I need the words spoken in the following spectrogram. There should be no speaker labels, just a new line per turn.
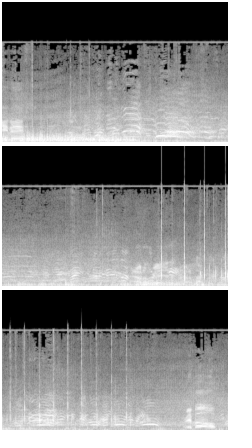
David. Red ball.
